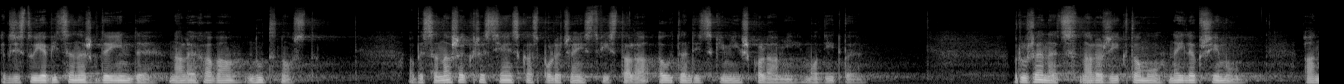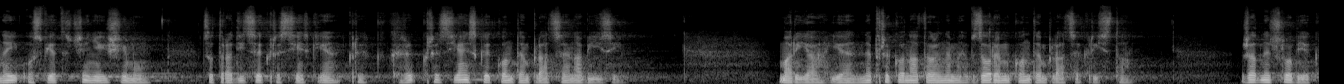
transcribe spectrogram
Egzystuje wice než gdy indy nalechawa nutnost, aby se nasze chrześcijańska społeczeństwi stala autentyckimi szkolami modlitby. Różenec należy k tomu najlepszemu, a najoswiadczeniejszemu, co tradycje chrześcijańskie, chrześcijańskie kontemplacje na wizji. Maria jest nieprzekonatelnym wzorem kontemplacji Krista. Żadny człowiek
